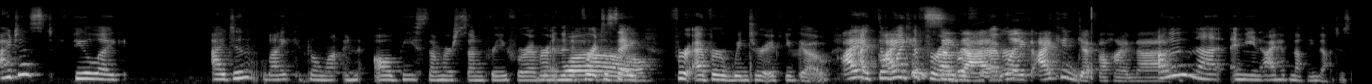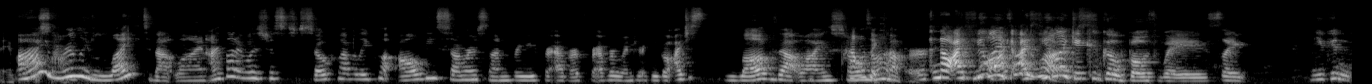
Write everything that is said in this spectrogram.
I just feel like I didn't like the line "I'll be summer sun for you forever," and then for it to say "forever winter if you go." I, I don't like the can forever, see that forever. like I can get behind that Other than that, I mean, I have nothing bad to say about I really liked that line. I thought it was just so cleverly put. I'll be summer sun for you forever, forever winter if you go. I just loved that line so How was it much. clever? No, I feel No, like I, it feel like it could go both ways. Like you can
